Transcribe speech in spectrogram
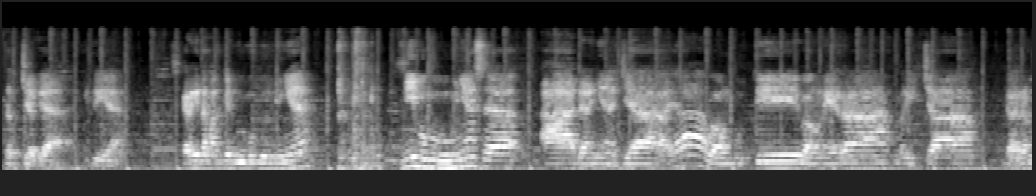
terjaga gitu ya. Sekarang kita masukin bumbu-bumbunya. Ini bumbu-bumbunya seadanya aja ya, bawang putih, bawang merah, merica, garam,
